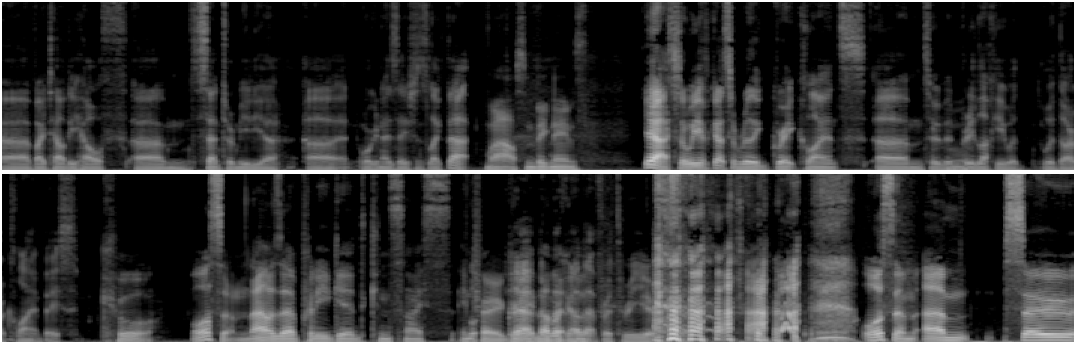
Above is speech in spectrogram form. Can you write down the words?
uh, Vitality Health, um, Centaur Media, uh, organizations like that. wow, some big names. Yeah, so we've got some really great clients. Um, so we've been Cool. pretty lucky with, with our client base. Cool. Awesome. That was a pretty good, concise intro. Great. yeah, I've been love working it. on that for three years. so. awesome. Um, so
